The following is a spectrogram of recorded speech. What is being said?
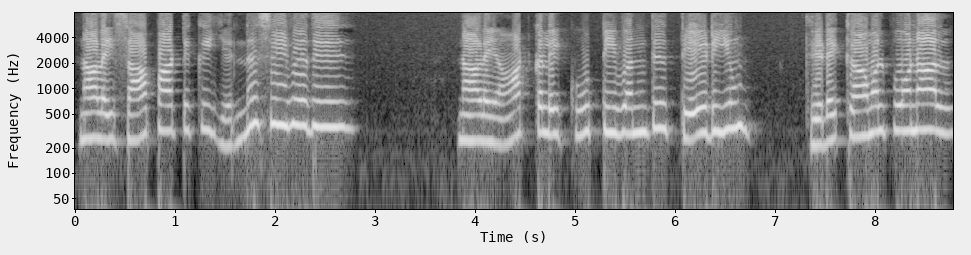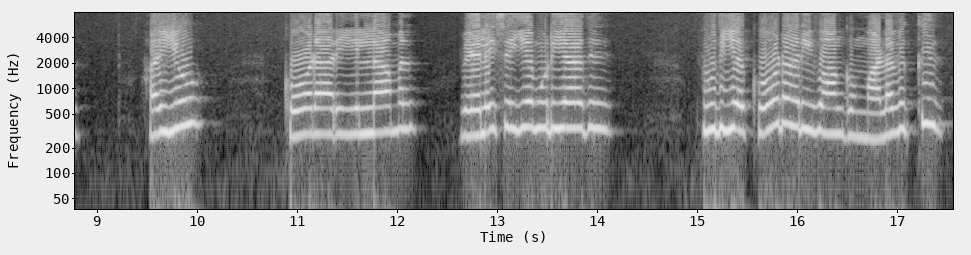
நாளை சாப்பாட்டுக்கு என்ன செய்வது? நாளை ஆட்களை கூட்டி வந்து தேடியும் கிடைக்காமல் போனால். ஐயோ கோடாரி இல்லாமல் வேலை செய்ய முடியாது. புதிய கோடாரி வாங்கும் அளவுக்கு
